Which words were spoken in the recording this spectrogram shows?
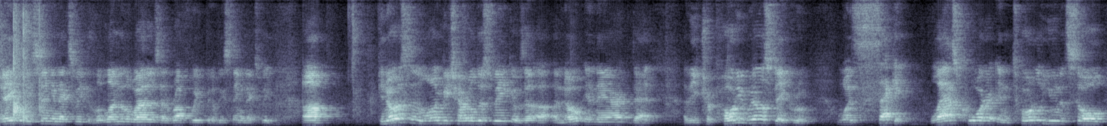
Jake. Will be singing next week. He's a little under the weather. He's had a rough week, but he'll be singing next week. Um, if you notice in the Long Beach Herald this week, it was a, a, a note in there that the Tripodi Real Estate Group was second last quarter in total units sold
